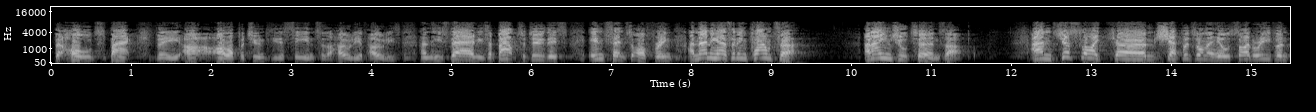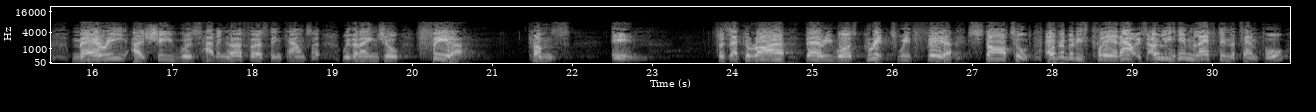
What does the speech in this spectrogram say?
that holds back the, uh, our opportunity to see into the Holy of Holies. And he's there and he's about to do this incense offering and then he has an encounter. An angel turns up. And just like um, shepherds on the hillside, or even Mary, as she was having her first encounter with an angel, fear comes in. For Zechariah, there he was, gripped with fear, startled. Everybody's cleared out. It's only him left in the temple.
